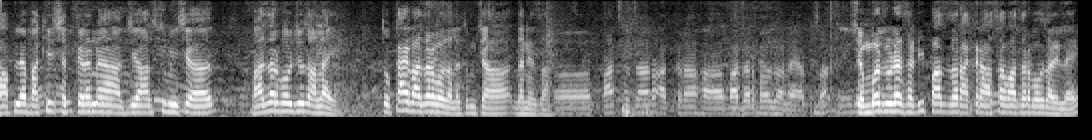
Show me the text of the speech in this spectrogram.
आपल्या बाकी शेतकऱ्यांना जे आज तुम्ही श- बाजारभाव जो झाला आहे तो काय बाजारभाव झाला तुमच्या धान्याचा? अ, पाच हजार अकरा हा बाजारभाव झालाय आजचा. शंभर जोड्यासाठी पाच हजार अकरा असा बाजारभाव झालेला आहे.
